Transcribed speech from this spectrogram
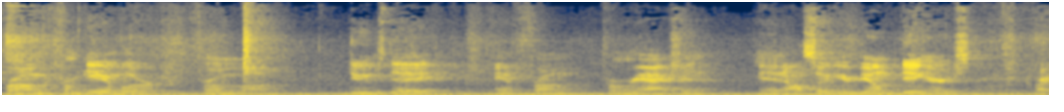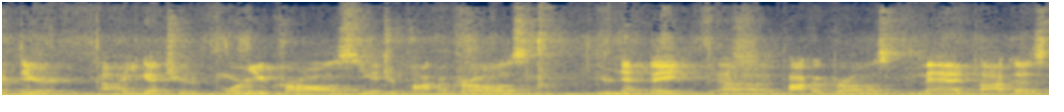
from, from Gambler, from uh, Doomsday, and from, from Reaction, and also your Yum Dingers right there. Uh, you got your more of your crawls, you got your Paca craws, your Netbait uh, Paca craws, Mad Pacas,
